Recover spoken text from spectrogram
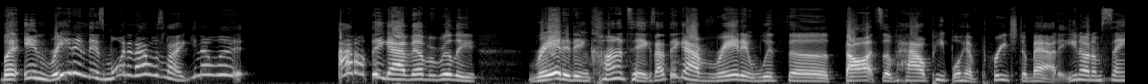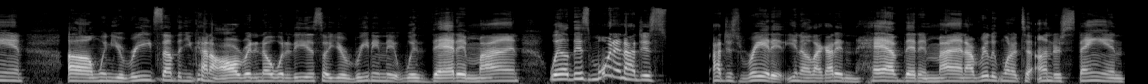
But in reading this morning, I was like, you know what? I don't think I've ever really read it in context. I think I've read it with the thoughts of how people have preached about it. You know what I'm saying? Um, when you read something, you kind of already know what it is, so you're reading it with that in mind. Well, this morning I just I just read it, you know, like I didn't have that in mind. I really wanted to understand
